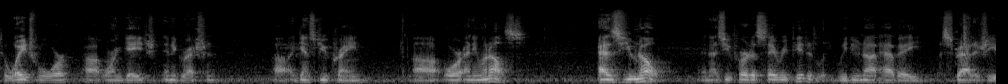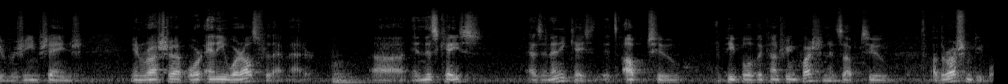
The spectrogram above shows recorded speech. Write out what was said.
to wage war uh, or engage in aggression uh, against Ukraine uh, or anyone else. As you know, and as you've heard us say repeatedly, we do not have a strategy of regime change in Russia or anywhere else for that matter. Uh, in this case, as in any case, it's up to the people of the country in question. It's up to uh, the Russian people.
